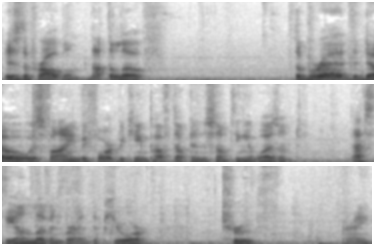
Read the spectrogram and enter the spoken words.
is the problem, not the loaf. The bread, the dough, was fine before it became puffed up into something it wasn't. That's the unleavened bread, the pure truth, right?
